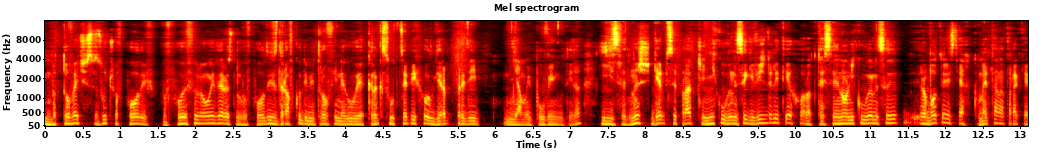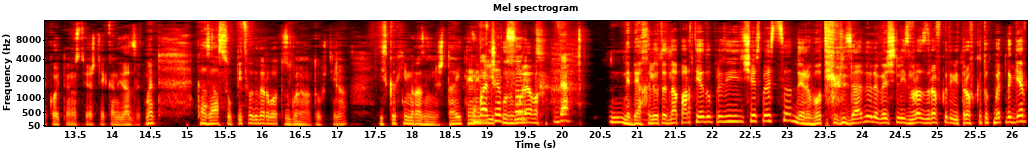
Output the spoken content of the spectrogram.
Ма то вече се случва в Плодив. В Плодив е много интересно. В Плодив Здравко Димитров и неговия кръг се отцепиха от ГЕРБ преди няма и половин година. И изведнъж ГЕРБ се правят, че никога не са ги виждали тия хора. Те се едно никога не са работили с тях. Кмета на Тракия, който е настоящия кандидат за кмет, каза, аз се опитвах да работя с голямата община. Исках им разни неща и те не Обаче ми абсурд. позволяваха. Да. Не бяха ли от една партия до преди 6 месеца? Не работиха ли заедно? Не беше ли избран Здравко Димитров като кмет на ГЕРБ?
